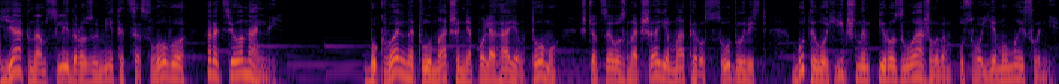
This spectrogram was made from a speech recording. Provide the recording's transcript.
Як нам слід розуміти це слово раціональний? Буквальне тлумачення полягає в тому, що це означає мати розсудливість, бути логічним і розважливим у своєму мисленні,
